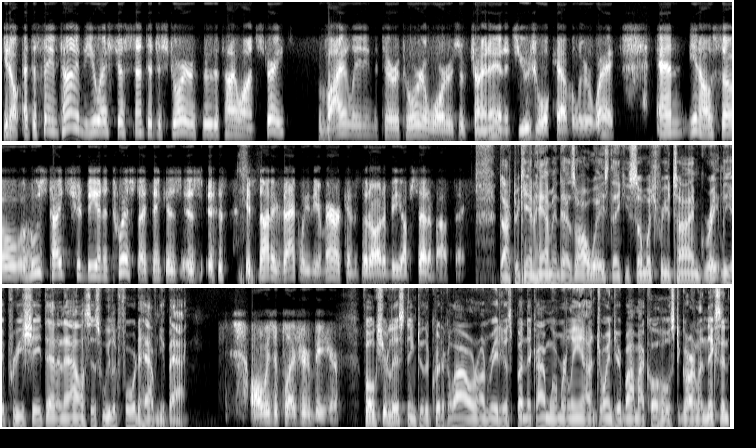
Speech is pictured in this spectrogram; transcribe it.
You know, at the same time, the U.S. just sent a destroyer through the Taiwan Straits violating the territorial waters of China in its usual cavalier way. And, you know, so whose tights should be in a twist, I think, is, is, is it's not exactly the Americans that ought to be upset about things. Dr. Ken Hammond, as always, thank you so much for your time. Greatly appreciate that analysis. We look forward to having you back. Always a pleasure to be here. Folks, you're listening to the Critical Hour on Radio Sputnik. I'm Wilmer Leon, joined here by my co host, Garland Nixon.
